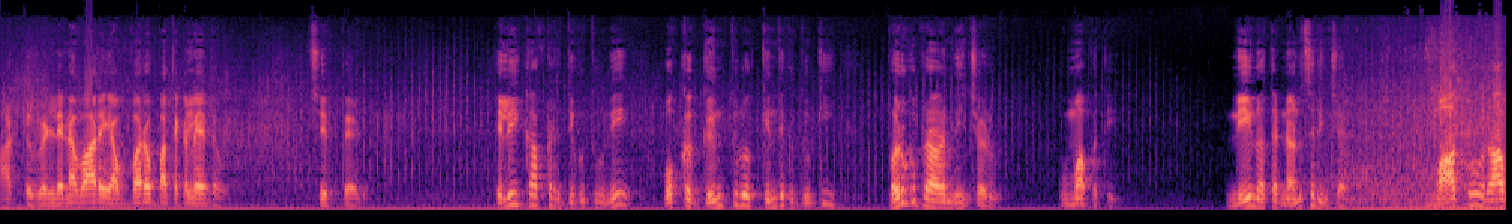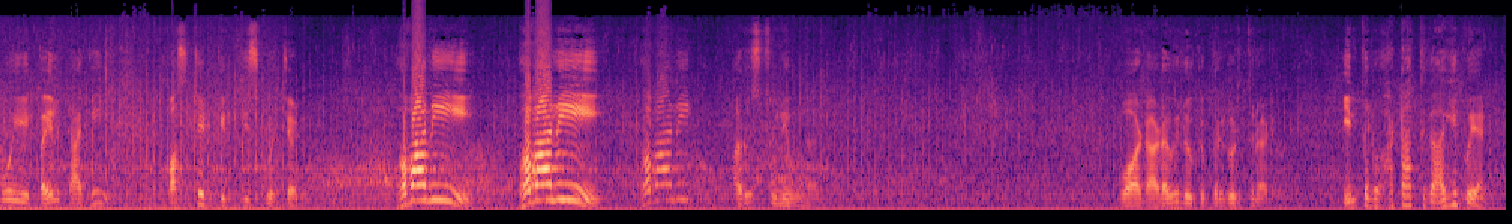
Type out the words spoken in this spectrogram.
అటు వెళ్ళిన వారు ఎవ్వరూ బతకలేదు చెప్పాడు. హెలికాప్టర్ దిగుతూనే ఒక్క గెంతులో కిందకు దూకి పరుగు ప్రారంభించాడు ఉమాపతి. నేను అతన్ని అనుసరించాను. మాతో రాబోయే పైలు తాకి ఫస్ట్ ఎయిడ్ కిట్ తీసుకువచ్చాడు. భవానీ భవానీ భవానీ అరుస్తూనే ఉన్నాడు. వాడు అడవిలోకి పరిగెడుతున్నాడు. ఇంతలో హఠాత్తుగా ఆగిపోయాను.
